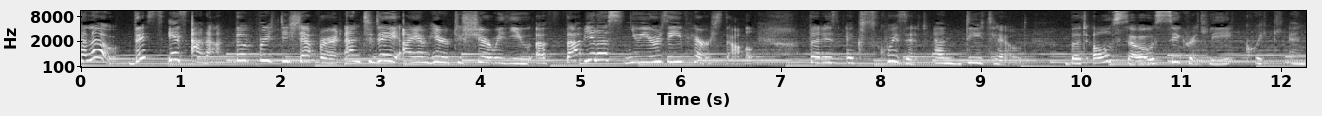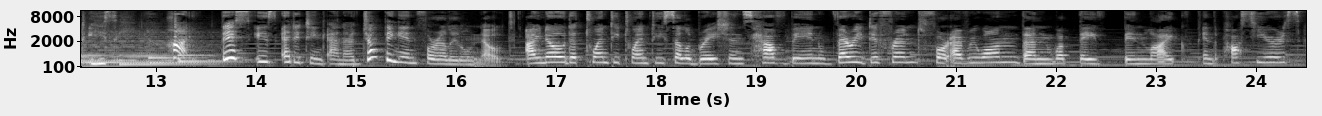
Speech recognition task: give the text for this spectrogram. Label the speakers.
Speaker 1: Hello, this is Anna, the Pretty Shepherd, and today I am here to share with you a fabulous New Year's Eve hairstyle that is exquisite and detailed, but also secretly quick and easy. Hi, this is Editing Anna jumping in for a little note. I know that 2020 celebrations have been very different for everyone than what they've been like in the past years,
